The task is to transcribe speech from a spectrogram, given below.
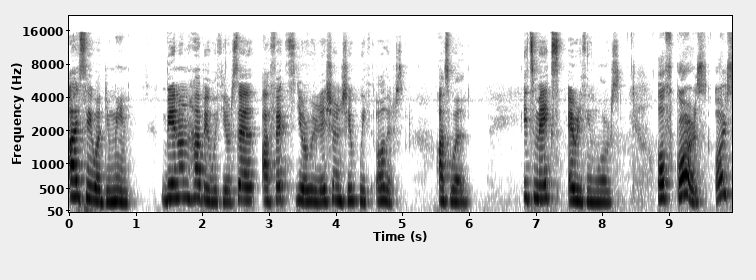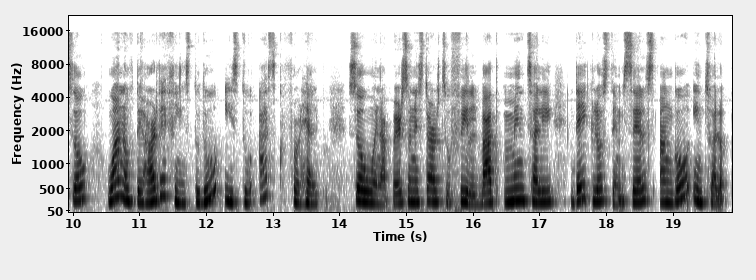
I see what you mean. Being unhappy with yourself affects your relationship with others as well. It makes everything worse. Of course, also, one of the hardest things to do is to ask for help. So, when a person starts to feel bad mentally, they close themselves and go into a loop.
